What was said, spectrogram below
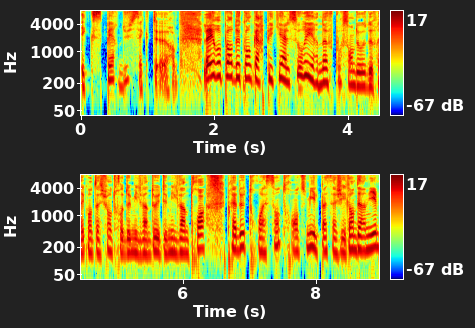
expert du secteur. L'aéroport de Caen Carpiquet a le sourire. 9% de hausse de fréquentation entre 2022 et 2023. Près de 330 000 passagers l'an dernier.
